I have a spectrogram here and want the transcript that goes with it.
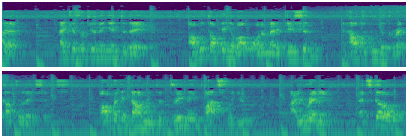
there, thank you for tuning in today. I'll be talking about water medication and how to do the correct calculations. I'll break it down into three main parts for you. Are you ready? Let's go!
